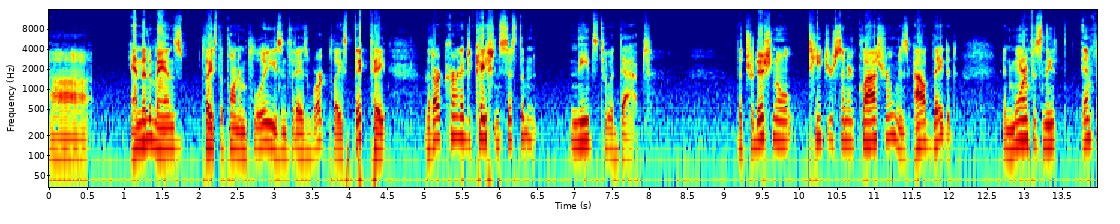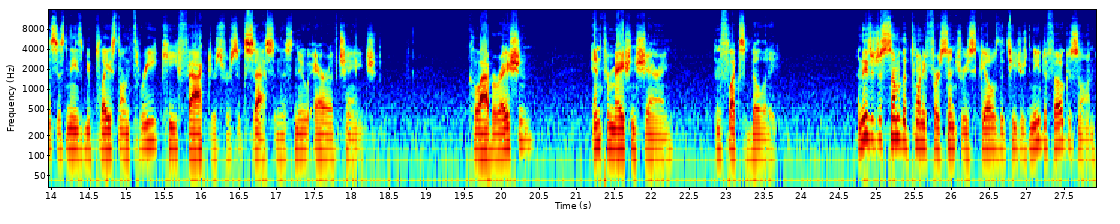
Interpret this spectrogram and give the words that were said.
uh, and the demands placed upon employees in today's workplace dictate that our current education system needs to adapt. The traditional teacher centered classroom is outdated, and more emphasis needs, emphasis needs to be placed on three key factors for success in this new era of change collaboration, information sharing, and flexibility. And these are just some of the 21st century skills that teachers need to focus on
